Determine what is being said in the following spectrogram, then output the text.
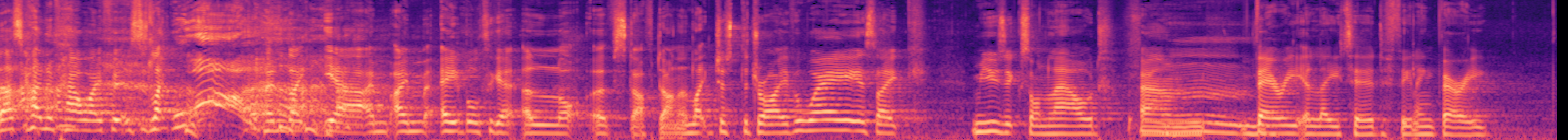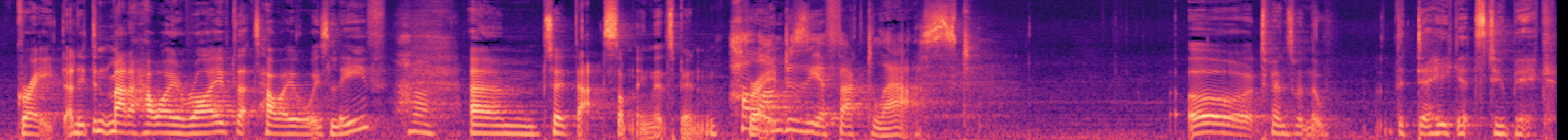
That's kind of how I feel. It's just like whoa, and like yeah, I'm I'm able to get a lot of stuff done, and like just the drive away is like music's on loud, um, very elated, feeling very great, and it didn't matter how I arrived. That's how I always leave. Um, so that's something that's been How great. long does the effect last? Oh, it depends when the the day gets too big.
